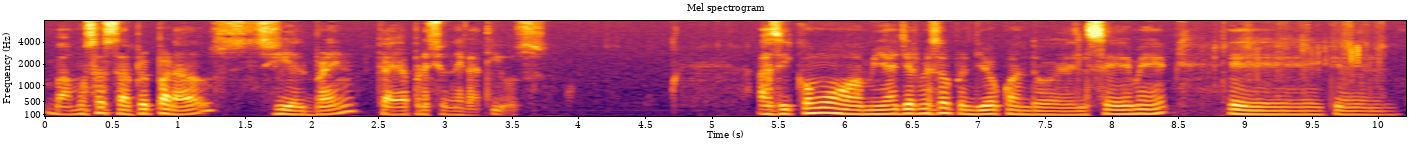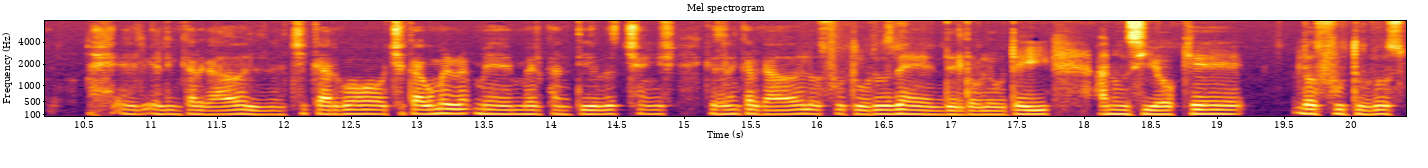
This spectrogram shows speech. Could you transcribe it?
vamos a estar preparados si el brain cae a precios negativos. Así como a mí ayer me sorprendió cuando el CME, eh, el, encargado del Chicago, Chicago Mercantile Exchange, que es el encargado de los futuros del WTI, anunció que los futuros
